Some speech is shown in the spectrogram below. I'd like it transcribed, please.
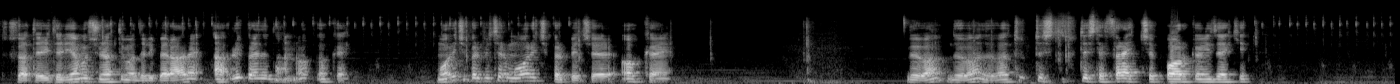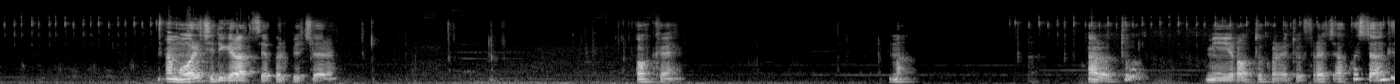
Scusate, riteniamoci un attimo a deliberare. Ah, lui prende danno? Ok. Muorici per piacere, muorici per piacere. Ok. Dove va? Dove va? Dove va? Tutte queste frecce, porca miseria. Ah, muorici di grazia, per piacere. Ok. Ma... Allora, tu mi hai rotto con le tue frecce. Ah, questo anche,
